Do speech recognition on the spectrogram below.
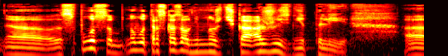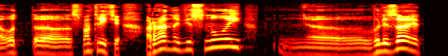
э, способам, ну вот рассказал немножечко о жизни Тли. Э, вот э, смотрите, рано весной э, вылезает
